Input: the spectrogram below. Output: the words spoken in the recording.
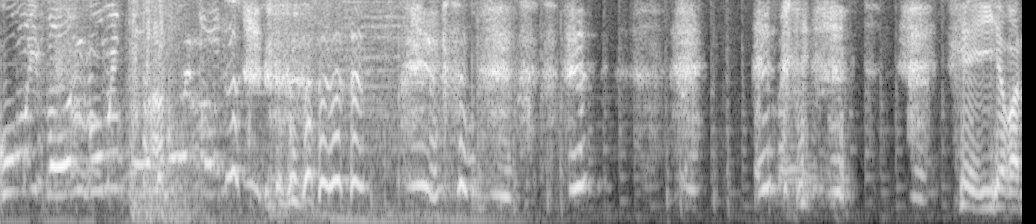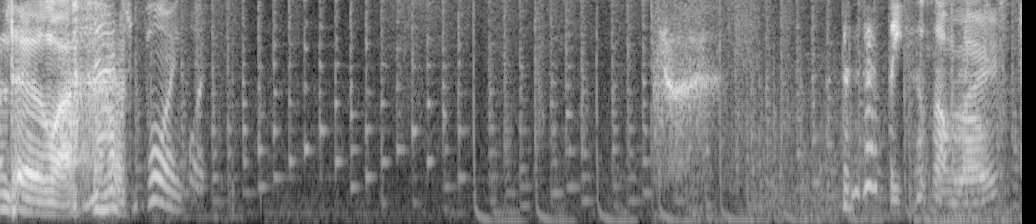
กูไม่สนกูไม่สนกูไม่สนเฮียบันเทิงว่ะ Match point. ติ๊กสักสองร้อย Right.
